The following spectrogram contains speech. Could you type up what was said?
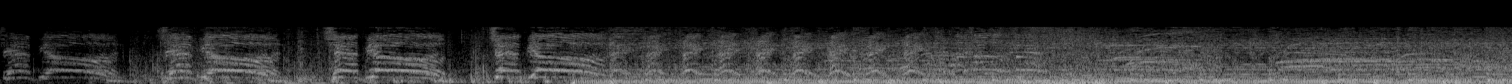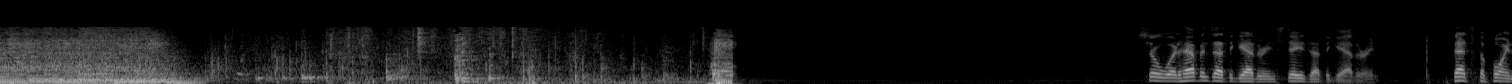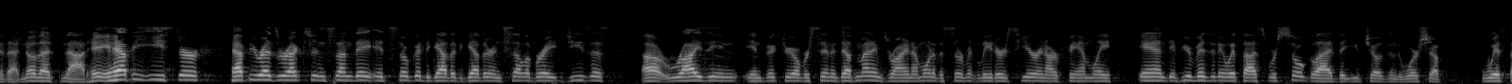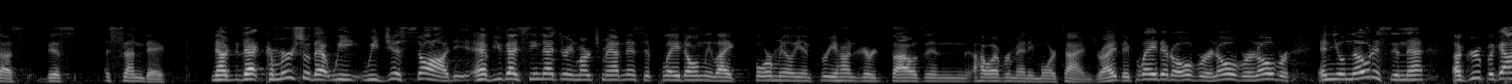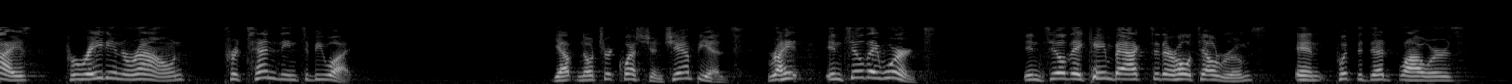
Champion! Champion! Champion! Champion! Hey, hey, hey, hey, hey, hey, hey, hey! So what happens at the gathering stays at the gathering. That's the point of that. No, that's not. Hey, happy Easter. Happy Resurrection Sunday. It's so good to gather together and celebrate Jesus uh, rising in victory over sin and death. My name's Ryan. I'm one of the servant leaders here in our family. And if you're visiting with us, we're so glad that you've chosen to worship with us this Sunday. Now, that commercial that we, we just saw, have you guys seen that during March Madness? It played only like 4,300,000, however many more times, right? They played it over and over and over. And you'll notice in that a group of guys parading around pretending to be what? Yep, no trick question. Champions, right? Until they weren't. Until they came back to their hotel rooms and put the dead flowers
